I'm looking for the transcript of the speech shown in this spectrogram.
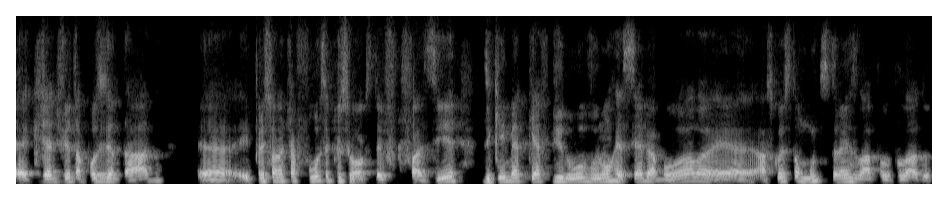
é, que já devia estar aposentado. É impressionante a força que o Seahawks teve que fazer. De quem Metcalf de novo não recebe a bola. É, as coisas estão muito estranhas lá pro, pro lado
